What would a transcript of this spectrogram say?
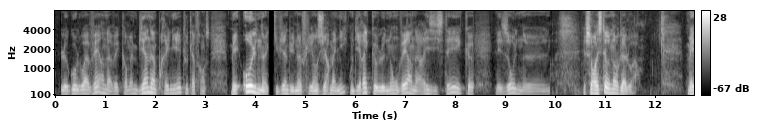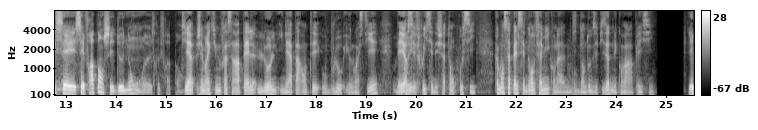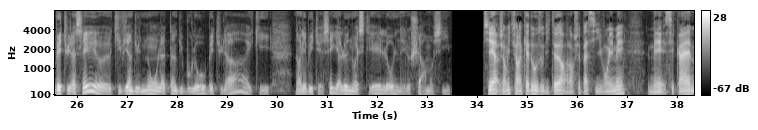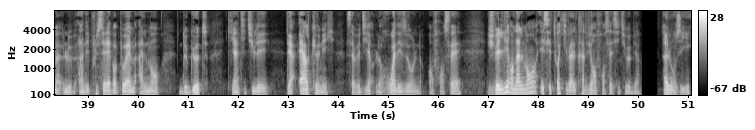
le gaulois Verne avait quand même bien imprégné toute la France. Mais Aulne, qui vient d'une influence germanique, on dirait que le nom Verne a résisté et que les Aulnes euh, sont restés au nord de la Loire. Mais c'est frappant, ces deux noms, euh, très frappants. Pierre, j'aimerais que tu nous fasses un rappel. L'aulne, il est apparenté au bouleau et au noisetier. D'ailleurs, ses fruits, c'est des chatons aussi. Comment s'appelle cette grande famille qu'on a dite dans d'autres épisodes, mais qu'on va rappeler ici? Les Bétulacées, euh, qui vient du nom latin du bouleau, Bétula, et qui, dans les Bétulacées, il y a le noisetier, l'aulne et le charme aussi. Pierre, j'ai envie de faire un cadeau aux auditeurs. Alors, je ne sais pas s'ils vont aimer, mais c'est quand même le, un des plus célèbres poèmes allemands de Goethe qui est intitulé Der Erlkönig, ça veut dire le roi des aulnes en français. Je vais le lire en allemand et c'est toi qui vas le traduire en français si tu veux bien. Allons-y.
